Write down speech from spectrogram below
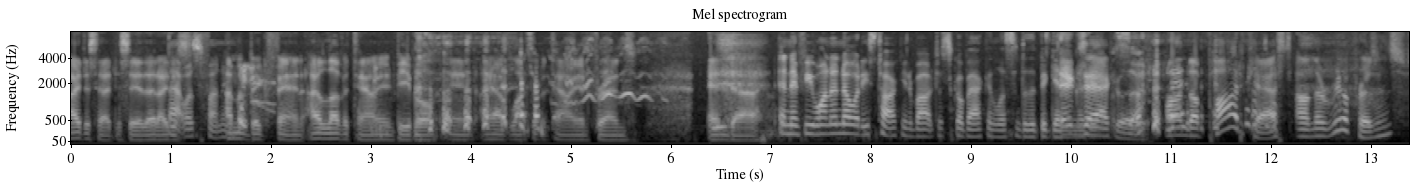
I just had to say that. I That just, was funny. I'm a big fan. I love Italian people, and I have lots of Italian friends. And uh, And if you want to know what he's talking about, just go back and listen to the beginning. exactly Of the on the podcast on the Real Presence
